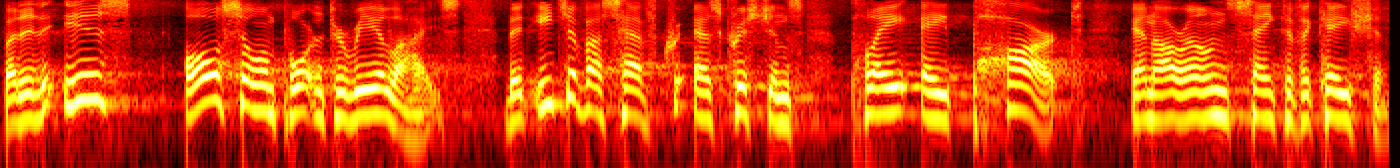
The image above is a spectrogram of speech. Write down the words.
But it is also important to realize that each of us have, as Christians, play a part in our own sanctification.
